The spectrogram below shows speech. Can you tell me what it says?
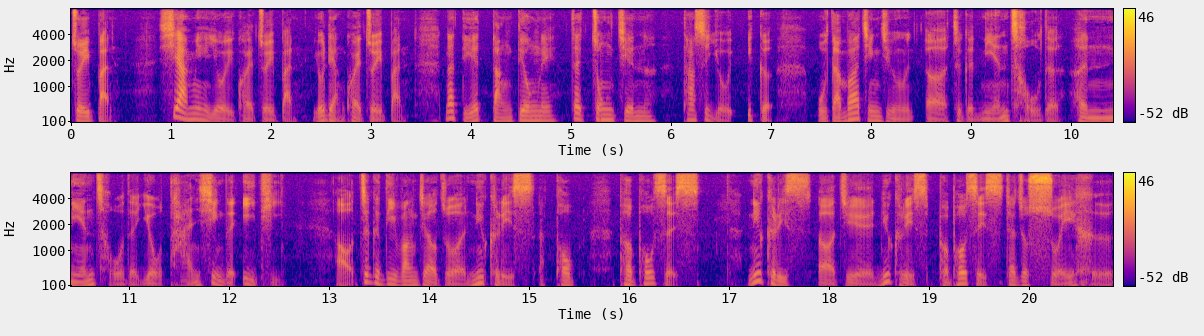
椎板，下面也有一块椎板，有两块椎板。那底下当中呢，在中间呢，它是有一个五单八经就呃这个粘稠的、很粘稠的、有弹性的液体。好，这个地方叫做 nucleus purposes nucleus 呃，这 nucleus purposes 叫做髓核。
